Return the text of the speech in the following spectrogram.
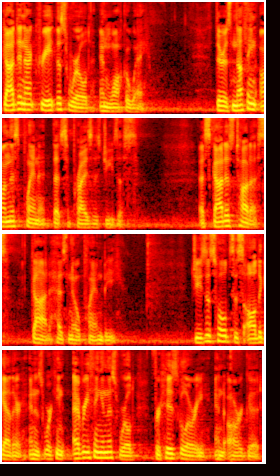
God did not create this world and walk away. There is nothing on this planet that surprises Jesus. As God has taught us, God has no plan B. Jesus holds this all together and is working everything in this world for his glory and our good.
